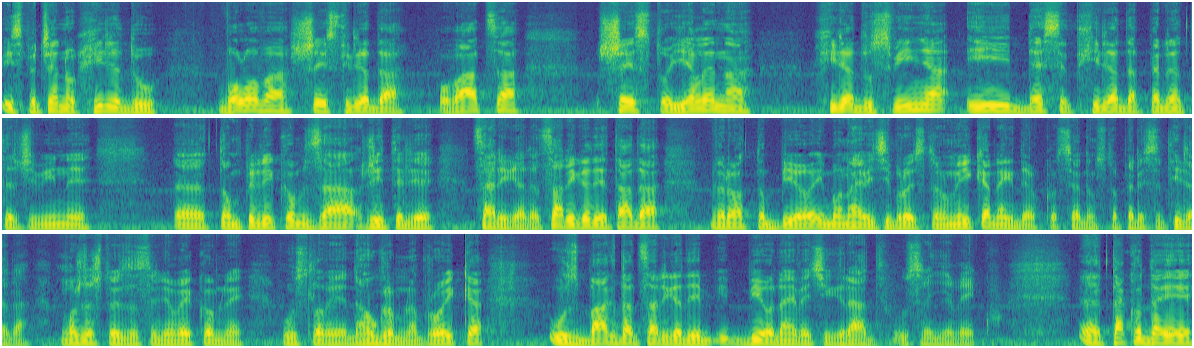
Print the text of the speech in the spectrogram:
ispečeno hiljadu volova, šest hiljada ovaca, šesto jelena, hiljadu svinja i deset hiljada pernate živine e, tom prilikom za žitelje Carigrada. Carigrad je tada verovatno bio, imao najveći broj stanovnika, negde oko 750.000. Možda što je za srednjovekovne uslove jedna ogromna brojka. Uz Bagdad Carigrad je bio najveći grad u srednjem veku. E, tako da je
